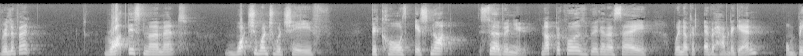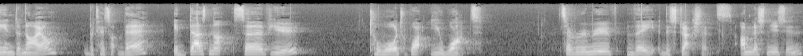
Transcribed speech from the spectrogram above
rid of it right this moment, what you want to achieve, because it's not serving you. Not because we're going to say we're not going to ever have it again, or be in denial, or pretend it's not there. It does not serve you towards what you want. So remove the distractions. I'm just using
